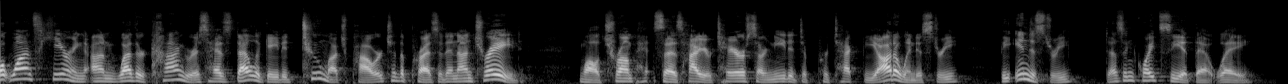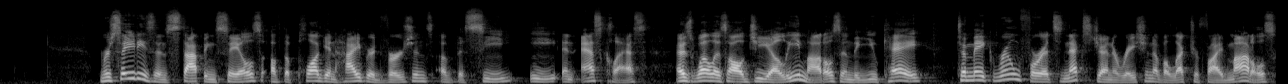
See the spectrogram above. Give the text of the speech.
but wants hearing on whether Congress has delegated too much power to the president on trade. While Trump says higher tariffs are needed to protect the auto industry, the industry doesn't quite see it that way. Mercedes is stopping sales of the plug in hybrid versions of the C, E, and S class, as well as all GLE models in the UK, to make room for its next generation of electrified models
